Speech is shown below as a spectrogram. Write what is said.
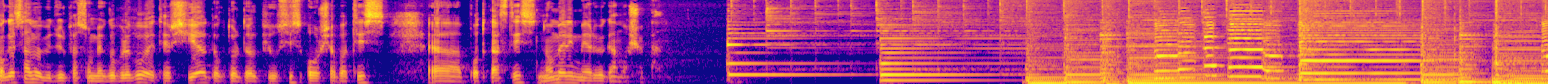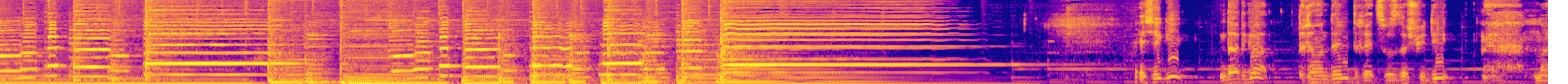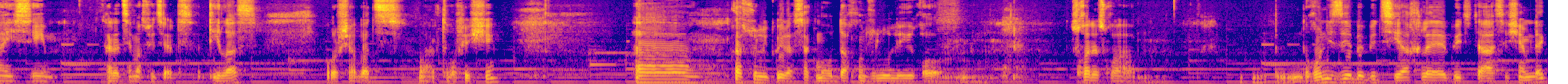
მოგესალმებით ძვირფასო მეგობრებო, ეთერშია დოქტორ დელფიუსის ორშაბათის პოდკასტის ნომერი მერვე გამოშვება. დღევანდელი დღე 27 მაისი. გადაცემას ვიწერთ დილას ორშაბათს ვართ ოფისში. აა გასული კვირა საკმაოდ დახუნძლული იყო სხვადასხვა ღონისძიებებით, სიახლეებით და ასე შემდეგ.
